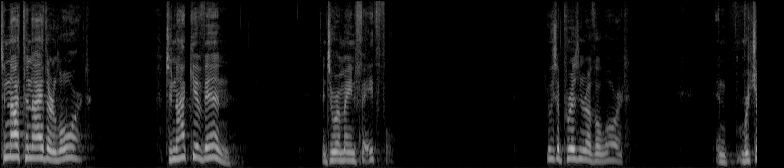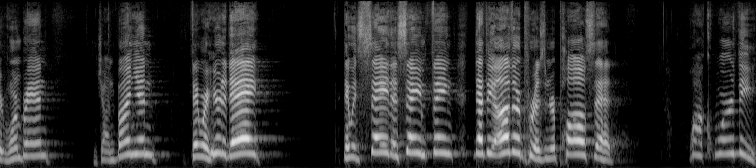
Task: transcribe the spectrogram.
to not deny their Lord, to not give in, and to remain faithful. He was a prisoner of the Lord. And Richard Wurmbrand, John Bunyan, if they were here today. They would say the same thing that the other prisoner, Paul, said walk worthy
